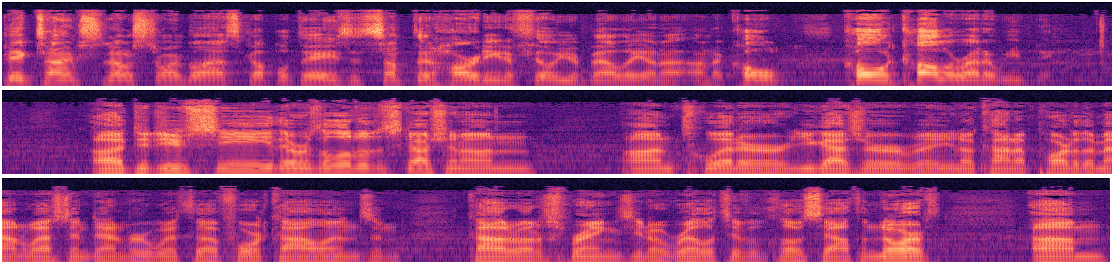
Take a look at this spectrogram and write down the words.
big time snowstorm the last couple days. It's something hearty to fill your belly on a, on a cold, cold Colorado evening. Uh, did you see? There was a little discussion on on Twitter. You guys are, uh, you know, kind of part of the Mountain West in Denver with Fort Collins and Colorado Springs. You know, relatively close south and north. Um,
